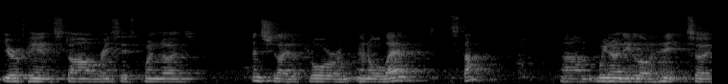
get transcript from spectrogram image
European style recessed windows, insulated floor and, and all that stuff, um, we don't need a lot of heat. So,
